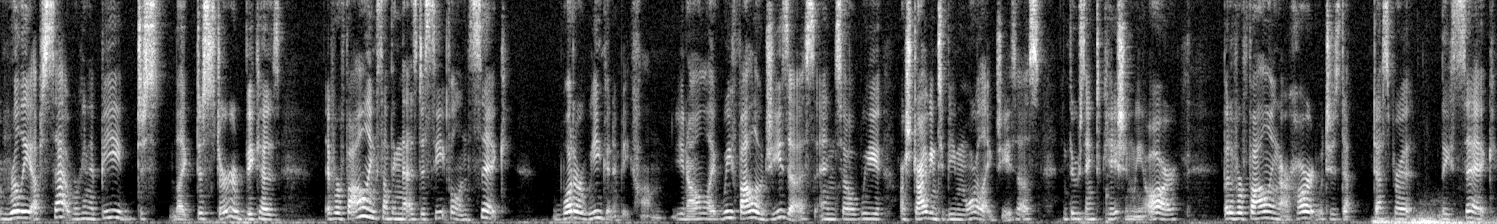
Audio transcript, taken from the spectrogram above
really upset. We're going to be just like disturbed because if we're following something that is deceitful and sick, what are we going to become? You know, like we follow Jesus, and so we are striving to be more like Jesus, and through sanctification we are. But if we're following our heart, which is de- desperately sick,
